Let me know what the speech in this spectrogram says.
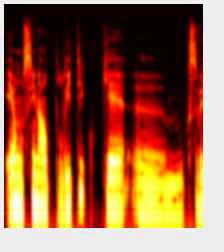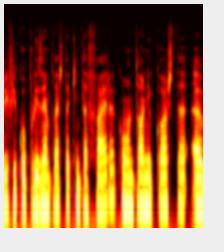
é um sinal político que é uh, que se verificou, por exemplo, esta quinta-feira, com António Costa a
